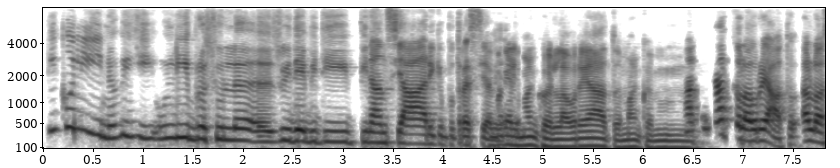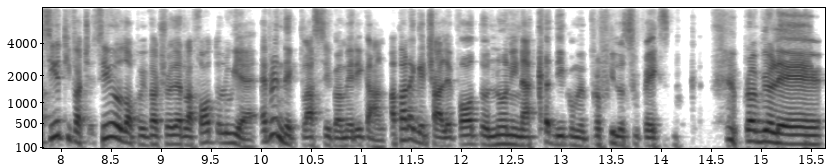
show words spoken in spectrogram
piccolino, così, un libro sul, sui debiti finanziari che potresti avere. Magari manco è laureato e manco è... Ma che cazzo laureato? Allora, se io, ti faccio, se io dopo vi faccio vedere la foto, lui è, e prende il classico americano, a parte che ha le foto non in HD come profilo su Facebook, proprio le...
